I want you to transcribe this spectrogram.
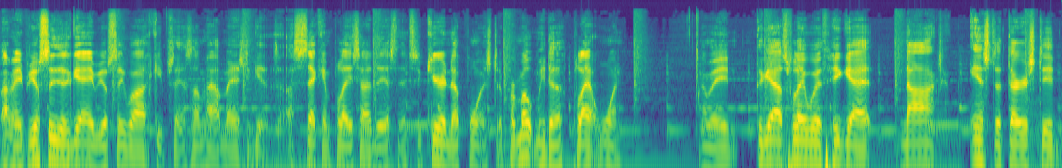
I mean, if you'll see this game, you'll see why I keep saying somehow managed to get a second place out of this and secure enough points to promote me to plat one. I mean, the guys play with, he got knocked, insta thirsted,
